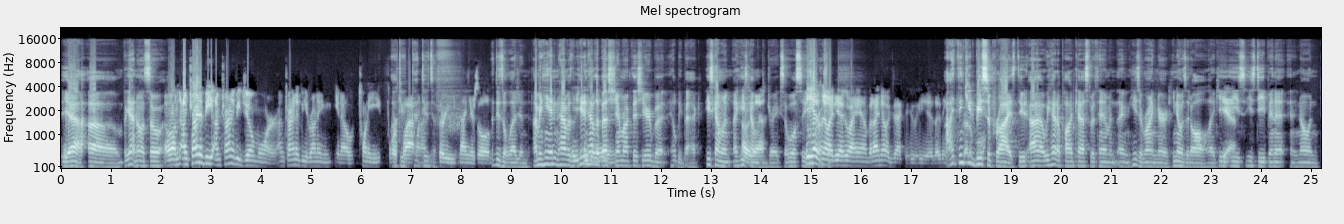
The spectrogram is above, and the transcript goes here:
yeah, um, but yeah, no. So, Oh, I'm, I'm trying to be I'm trying to be Joe Moore. I'm trying to be running, you know, 24 Oh, dude, flat when I'm dude's a- 39 years old. that dude's a legend. I mean, he didn't have a, He- he didn't have the best. Shamrock this year, but he'll be back. He's coming. uh, He's Oh, coming yeah. to Drake. So we'll see. He has no idea who I am, but I know exactly who he is. I think I think you'd be surprised, dude. Uh, we had a podcast with him, and, and he's a running nerd. He knows it all. Like he, Yeah. he's he's deep in it, and you know, and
